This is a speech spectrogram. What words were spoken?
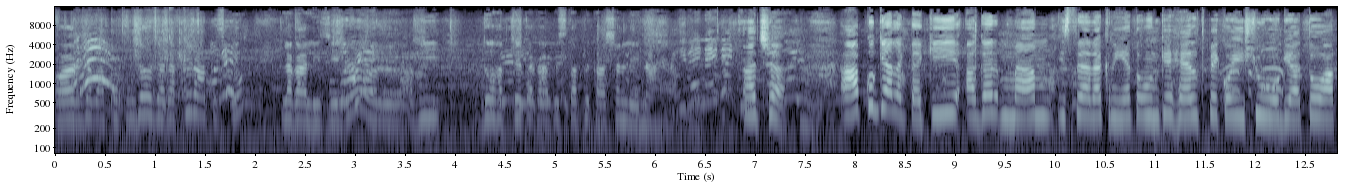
और जब आपका पूजा हो जाएगा फिर आप इसको लगा लीजिएगा और अभी दो हफ़्ते तक आप इसका प्रिकॉशन लेना है। अच्छा आपको क्या लगता है कि अगर मैम इस तरह रख रही हैं तो उनके हेल्थ पे कोई इशू हो गया तो आप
